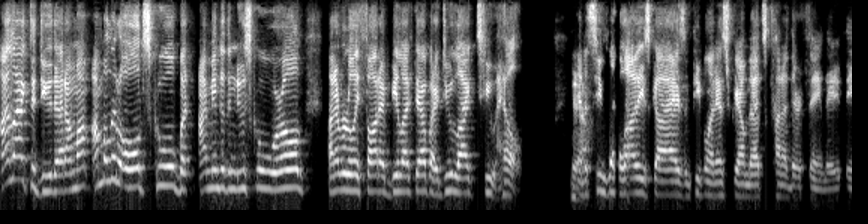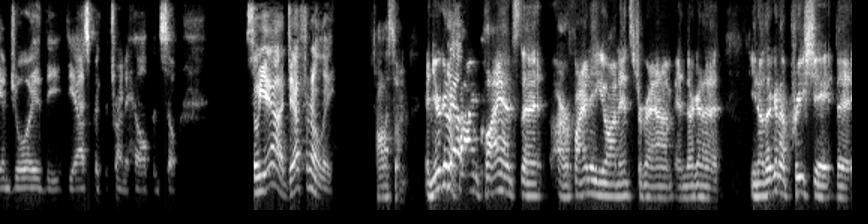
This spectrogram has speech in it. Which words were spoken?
I like to do that. I'm a, I'm a little old school, but I'm into the new school world. I never really thought I'd be like that, but I do like to help. Yeah. And it seems like a lot of these guys and people on Instagram, that's kind of their thing. They they enjoy the the aspect of trying to help, and so so yeah, definitely. Awesome. And you're gonna yeah. find clients that are finding you on Instagram, and they're gonna you know they're going to appreciate that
